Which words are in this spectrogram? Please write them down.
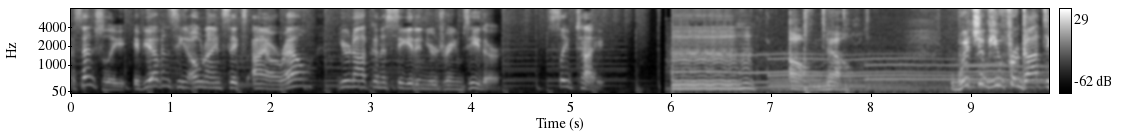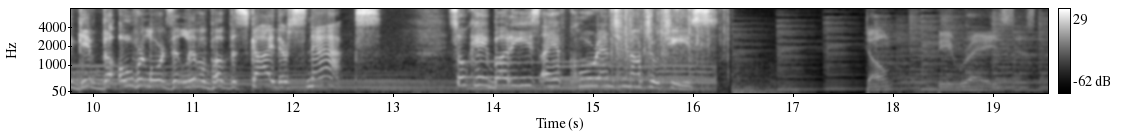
Essentially, if you haven't seen 096 IRL, you're not going to see it in your dreams either. Sleep tight. Mm-hmm. Oh no. Which of you forgot to give the overlords that live above the sky their snacks? It's okay, buddies. I have Cool Ranch and nacho cheese. Don't be racist.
